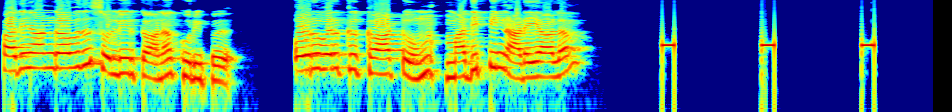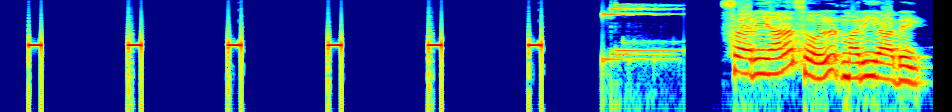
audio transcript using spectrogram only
பதினான்காவது சொல்லிற்கான குறிப்பு. ஒருவருக்கு காட்டும் மதிப்பின் அடையாளம். சரியான சொல் மரியாதை.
